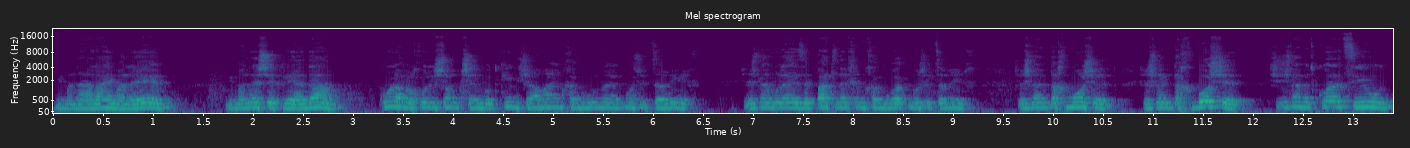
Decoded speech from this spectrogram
עם הנעליים עליהם, עם הנשק לידם, כולם הלכו לישון כשהם בודקים שהמים חגורים להם כמו שצריך, שיש להם אולי איזה פת לחם חגורה כמו שצריך, שיש להם תחמושת, שיש להם תחבושת, שיש להם את כל הציוד.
